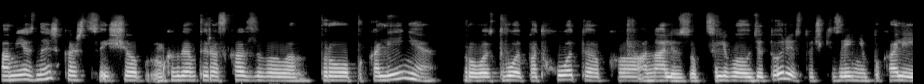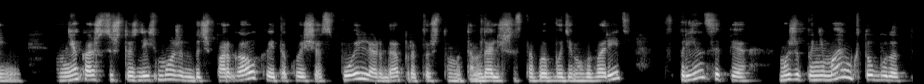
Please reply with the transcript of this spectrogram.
А мне, знаешь, кажется, еще, когда ты рассказывала про поколение, про твой подход к анализу целевой аудитории с точки зрения поколений, мне кажется, что здесь может быть шпаргалка и такой сейчас спойлер, да, про то, что мы там дальше с тобой будем говорить. В принципе, мы же понимаем, кто будут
